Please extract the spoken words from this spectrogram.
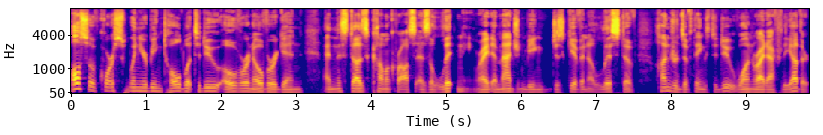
Also, of course, when you're being told what to do over and over again, and this does come across as a litany, right? Imagine being just given a list of hundreds of things to do, one right after the other.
